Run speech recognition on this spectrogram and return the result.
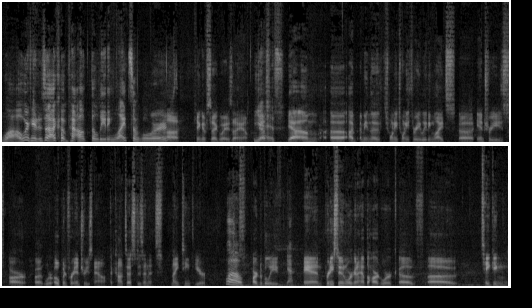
Well, we're here to talk about the Leading Lights Award. Ah, king of segues, I am. Yes. Yeah. Um. Uh. I, I mean, the 2023 Leading Lights uh, entries are uh, we're open for entries now. The contest is in its 19th year. Whoa. hard to believe. Yeah. And pretty soon we're going to have the hard work of uh, taking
